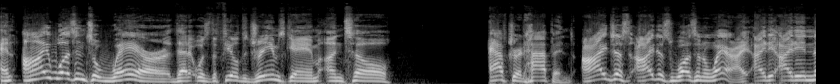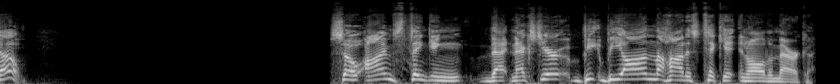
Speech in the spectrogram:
And I wasn't aware that it was the Field of Dreams game until after it happened. I just I just wasn't aware. I I, I didn't know. So I'm thinking that next year, be, beyond the hottest ticket in all of America,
